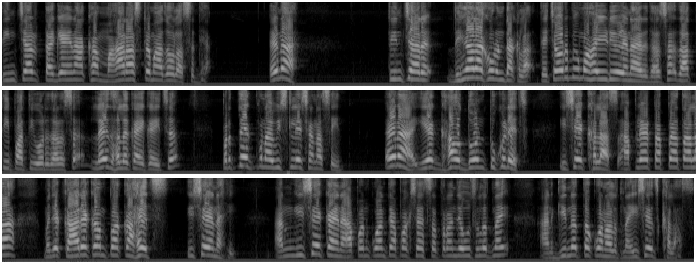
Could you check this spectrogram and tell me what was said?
तीन चार टग्यानं अख्खा महाराष्ट्र माजवला सध्या. आहे ना? तीन चार धिंगाणा करून टाकला. त्याच्यावर मी महा व्हिडिओ येणार आहे. जसं जातीपातीवर जरासं लय झालं काय काहीचं प्रत्येक पुन्हा विश्लेषण असेल. आहे ना? एक घाव दोन तुकडेच. इशे खलास. आपल्या टप्प्यात आला म्हणजे कार्यक्रम पक आहेच. इशय नाही. आणि इशय काय नाही? आपण कोणत्या पक्षात सतरांजे उचलत नाही आणि गिनत तर कोणालाच नाही. इशेच खलास.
